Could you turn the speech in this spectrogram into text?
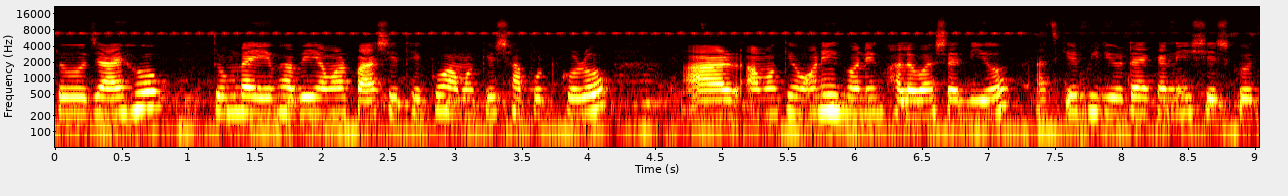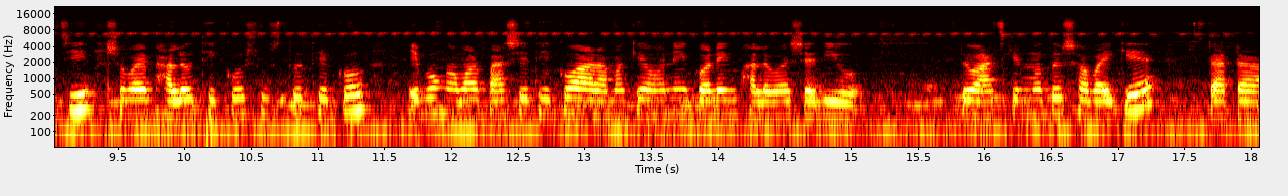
তো যাই হোক, তোমরা এভাবেই আমার পাশে থেকো, আমাকে সাপোর্ট করো। আর আমাকে অনেক অনেক ভালোবাসা দিও। আজকের ভিডিওটা এখানেই শেষ করছি। সবাই ভালো থেকো, সুস্থ থেকো এবং আমার পাশে থেকো আর আমাকে অনেক অনেক ভালোবাসা দিও। তো আজকের মতো সবাইকে টাটা।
